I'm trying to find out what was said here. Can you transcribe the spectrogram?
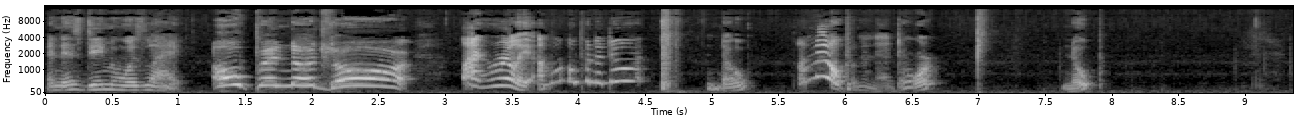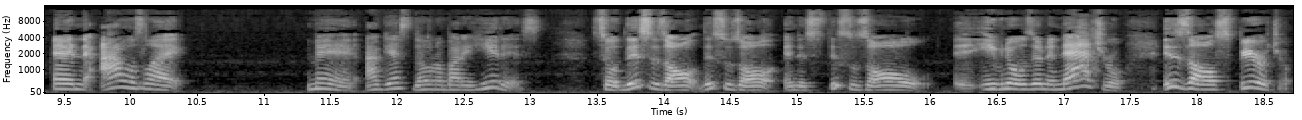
And this demon was like, Open the door. Like, really? I'm going to open the door? Nope. I'm not opening that door. Nope. And I was like, man, I guess don't nobody hear this. So this is all this was all and this this was all even though it was in the natural, this is all spiritual.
